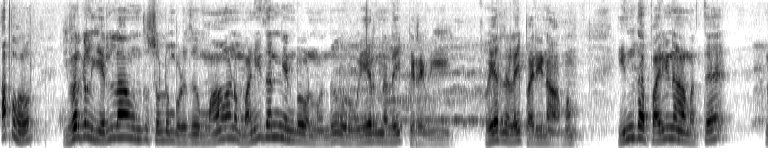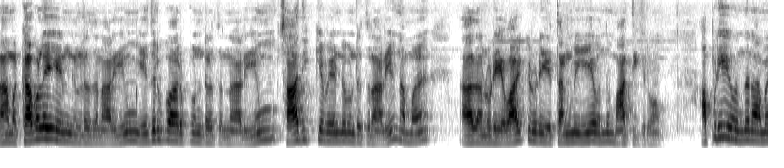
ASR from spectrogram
அப்போது இவர்கள் எல்லாம் வந்து சொல்லும் பொழுது மான மனிதன் என்பவன் வந்து ஒரு உயர்நிலை பிறவி உயர்நிலை பரிணாமம். இந்த பரிணாமத்தை நாம் கவலை என்கின்றதுனாலையும் எதிர்பார்ப்புன்றதுனாலையும் சாதிக்க வேண்டும்ன்றதுனாலையும் நம்ம அதனுடைய வாழ்க்கையினுடைய தன்மையே வந்து மாற்றிக்கிறோம் அப்படியே வந்து நாம்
